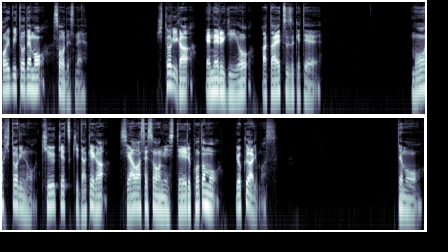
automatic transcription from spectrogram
恋人でもそうですね。一人がエネルギーを与え続けて、もう一人の吸血鬼だけが幸せそうにしていることもよくあります。でも、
